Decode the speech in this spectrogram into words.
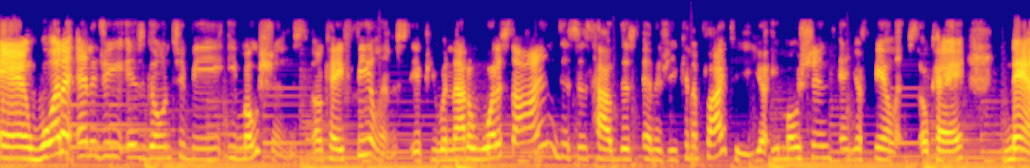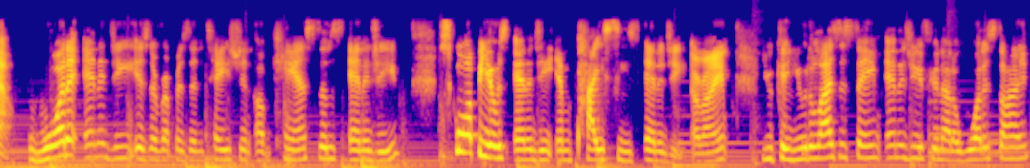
And water energy is going to be emotions, okay? Feelings. If you are not a water sign, this is how this energy can apply to you your emotions and your feelings, okay? Now, water energy is a representation of Cancer's energy, Scorpio's energy, and Pisces energy, all right? You can utilize the same energy if you're not a water sign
